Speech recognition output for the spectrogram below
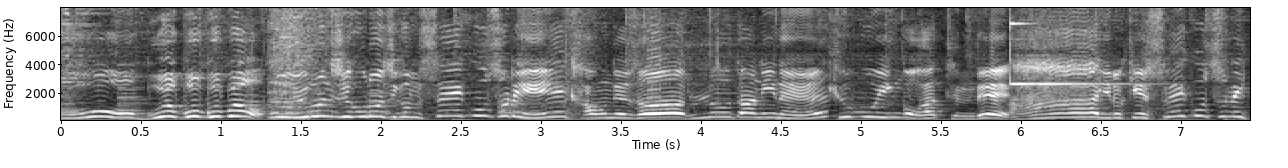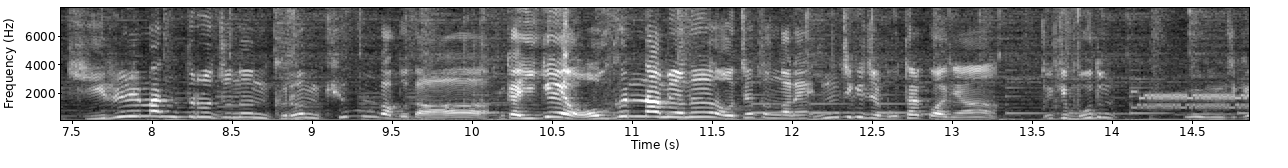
오, 오, 뭐야, 뭐야, 뭐야? 오, 이런 식으로 지금 쇠구슬이 가운데서 굴러다니는 큐브인 것 같은데, 아, 이렇게 쇠구슬의 길을 만들어주는 그런 큐브인가 보다. 그러니까 이게 어긋나면은 어쨌든 간에 움직이질 못할 거 아니야. 이렇게 모든 왜 움직여?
